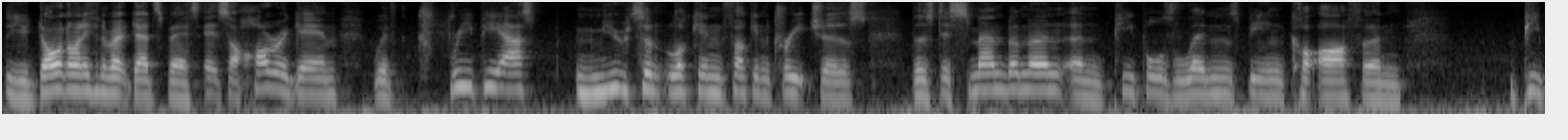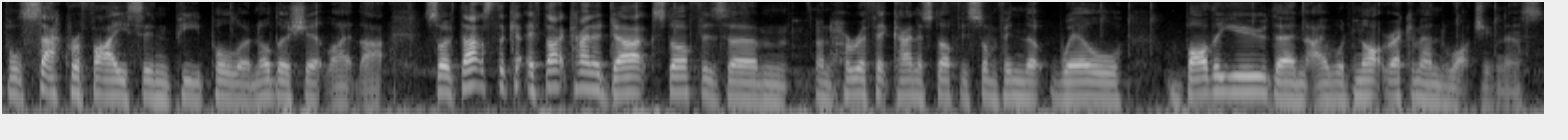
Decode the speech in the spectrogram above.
you don't know anything about Dead Space, it's a horror game with creepy ass mutant looking fucking creatures. There's dismemberment and people's limbs being cut off and people sacrificing people and other shit like that. So if that's the if that kind of dark stuff is um and horrific kind of stuff is something that will bother you, then I would not recommend watching this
